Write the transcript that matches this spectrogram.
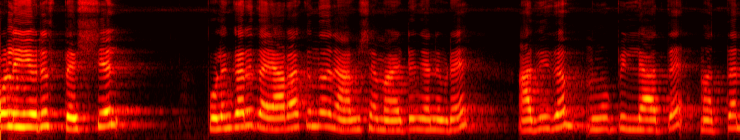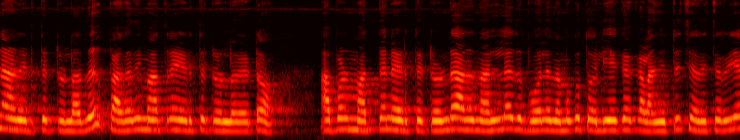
അപ്പോൾ ഈ ഒരു സ്പെഷ്യൽ പുളിങ്കറി തയ്യാറാക്കുന്നതിനാവശ്യമായിട്ട് ഞാനിവിടെ അധികം മൂപ്പില്ലാത്ത മത്തനാണ് എടുത്തിട്ടുള്ളത്. പകുതി മാത്രമേ എടുത്തിട്ടുള്ളൂ കേട്ടോ. അപ്പോൾ മത്തൻ എടുത്തിട്ടുണ്ട്. അത് നല്ലതുപോലെ നമുക്ക് തൊലിയൊക്കെ കളഞ്ഞിട്ട് ചെറിയ ചെറിയ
